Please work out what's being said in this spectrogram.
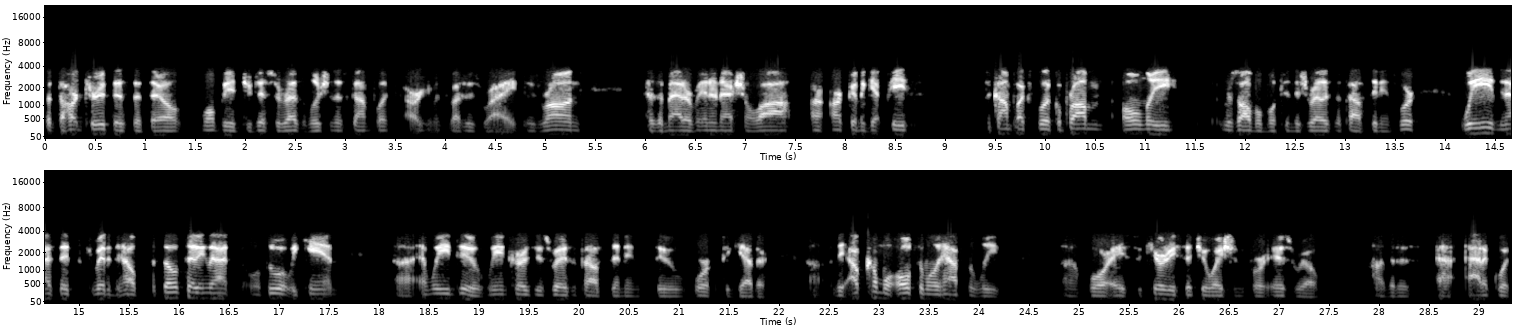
But the hard truth is that there won't be a judicial resolution of this conflict. Arguments about who's right, who's wrong, as a matter of international law, aren't going to get peace. It's a complex political problem, only resolvable between the Israelis and the Palestinians. We're, we, the United States, committed to help facilitating that. We'll do what we can, uh, and we do. We encourage the Israelis and Palestinians to work together. Uh, the outcome will ultimately have to lead uh, for a security situation for Israel uh, that is a- adequate,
